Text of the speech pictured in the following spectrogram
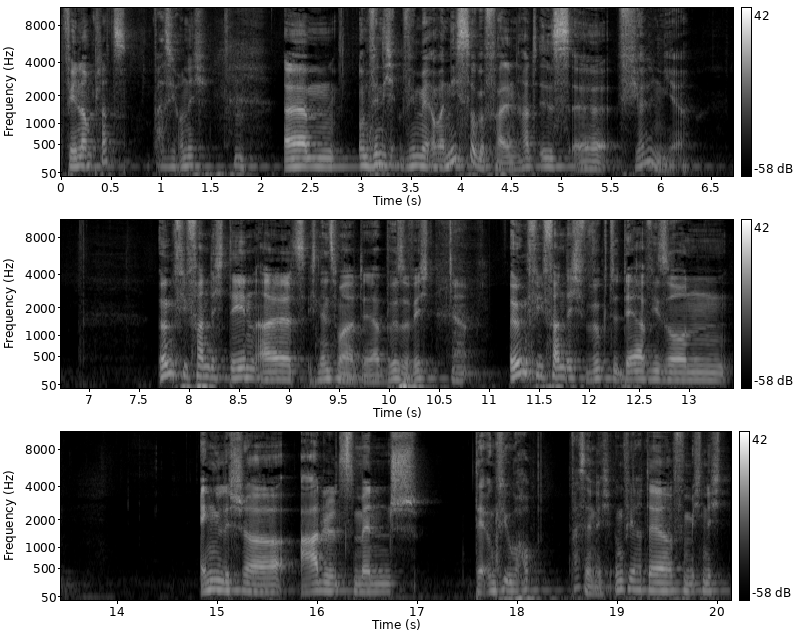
fehl am Platz. Weiß ich auch nicht. Ähm, und wenn ich, wie mir aber nicht so gefallen hat, ist äh, Fjölnir. Irgendwie fand ich den als, ich nenne es mal der Bösewicht, ja. irgendwie fand ich, wirkte der wie so ein englischer Adelsmensch, der irgendwie überhaupt, weiß ich nicht, irgendwie hat der für mich nicht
